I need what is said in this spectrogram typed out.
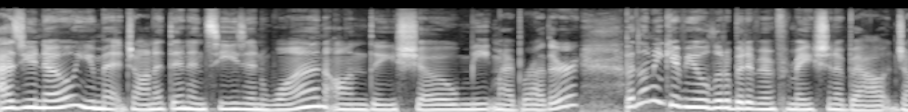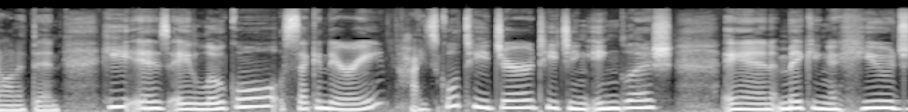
As you know, you met Jonathan in season one on the show Meet My Brother. But let me give you a little bit of information information about Jonathan. He is a local secondary high school teacher teaching English and making a huge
